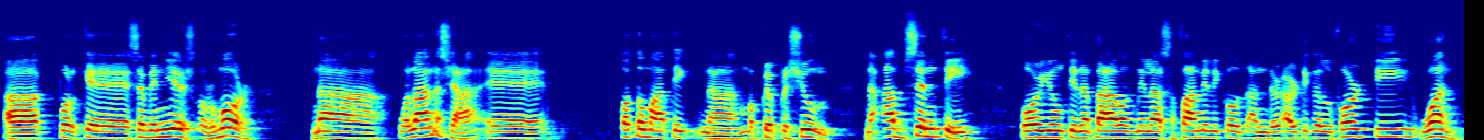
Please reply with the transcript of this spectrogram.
ah, porque seven years or more na wala na siya, eh automatic na maprepresume na absentee or yung tinatawag nila sa family code under Article 41,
